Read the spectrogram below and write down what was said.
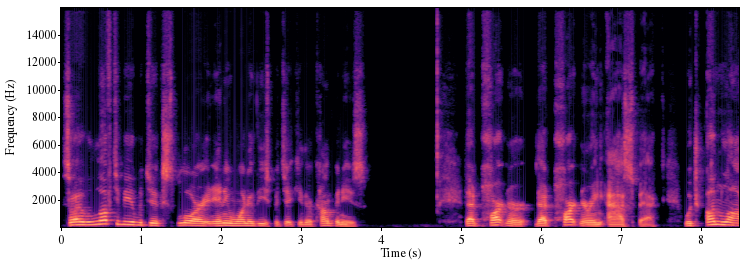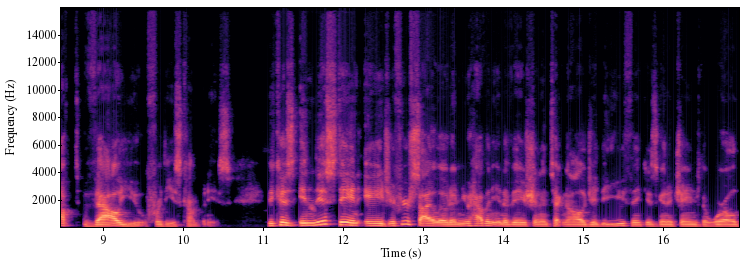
So I would love to be able to explore in any one of these particular companies that partner that partnering aspect which unlocked value for these companies because in this day and age if you're siloed and you have an innovation and technology that you think is going to change the world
